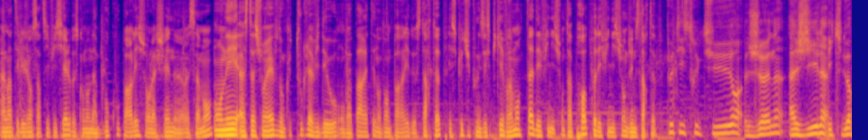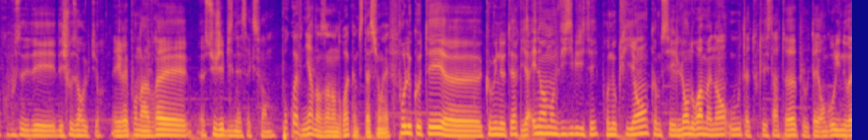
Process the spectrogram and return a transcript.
à l'intelligence artificielle parce qu'on en a beaucoup parlé sur la chaîne euh, récemment. On est à Station F, donc toute la vidéo, on va pas arrêter d'entendre parler de start-up. Est-ce que tu peux nous expliquer vraiment ta définition, ta propre définition d'une start-up? Petite structure, jeune, agile, et qui doit proposer des, des choses en rupture, et répondre à un vrai euh, sujet business accessoirement. Pourquoi venir dans un endroit comme Station F? Pour le côté euh, communautaire, il y a énormément de visibilité pour nos clients, comme c'est l'endroit maintenant où tu as toutes les startups, où tu as en gros l'innovation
